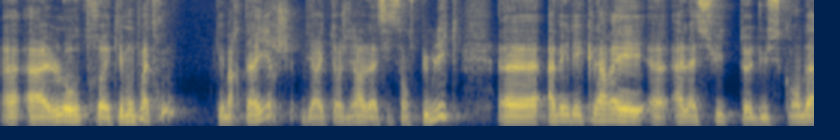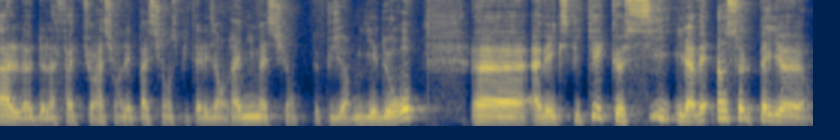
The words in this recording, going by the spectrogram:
à l'autre, qui est mon patron, Martin Hirsch, directeur général de l'assistance publique, euh, avait déclaré euh, à la suite du scandale de la facturation des patients hospitalisés en réanimation de plusieurs milliers d'euros, euh, avait expliqué que s'il avait un seul payeur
